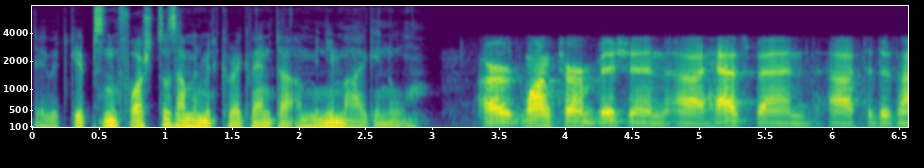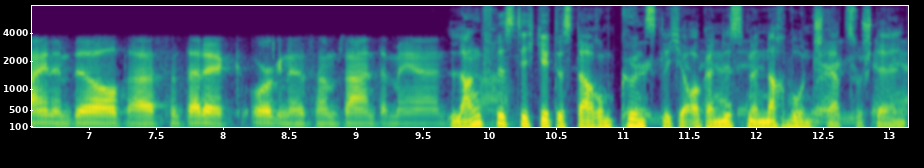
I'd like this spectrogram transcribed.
David Gibson forscht zusammen mit Craig Venter am Minimalgenom. Our long-term vision uh, has been uh, to design and build uh, synthetic organisms on demand. Langfristig geht es darum, künstliche Organismen nach Wunsch herzustellen,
